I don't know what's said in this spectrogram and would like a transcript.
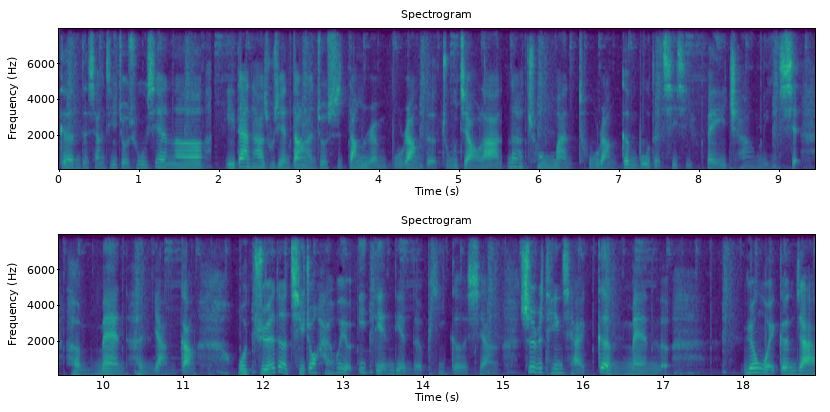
根的香气就出现了，一旦。它出现，当然就是当仁不让的主角啦。那充满土壤根部的气息非常明显，很 man，很阳刚。我觉得其中还会有一点点的皮革香，是不是听起来更 man 了？鸢尾根加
